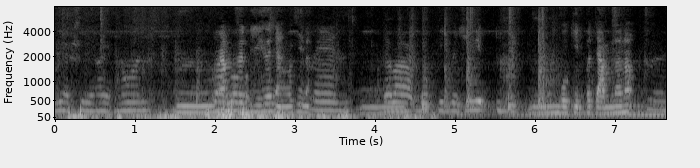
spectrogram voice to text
เรียกที่เขาอยากนอนอืมน้ำก็ดีก็ยังว่าที่น่ะแม่นอืมแต่ว่าบกินเป็นชีวิตอืมโบกินประจำแล้วเนาะแม่น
